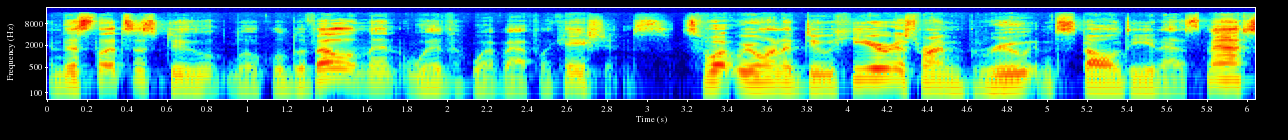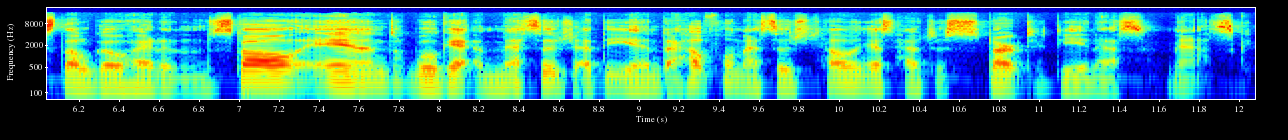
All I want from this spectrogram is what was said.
and this lets us do local development with web applications. So what we want to do here is run brew install dnsmasq. That'll go ahead and install, and we'll get a message at the end, a helpful message telling us how to start DNS mask.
